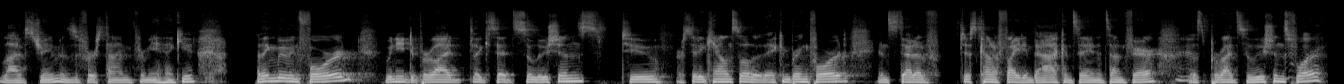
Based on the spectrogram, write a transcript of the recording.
live stream is the first time for me. Thank you. I think moving forward, we need to provide, like you said, solutions to our city council that they can bring forward instead of just kind of fighting back and saying it's unfair. Mhm. Let's provide solutions for it.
